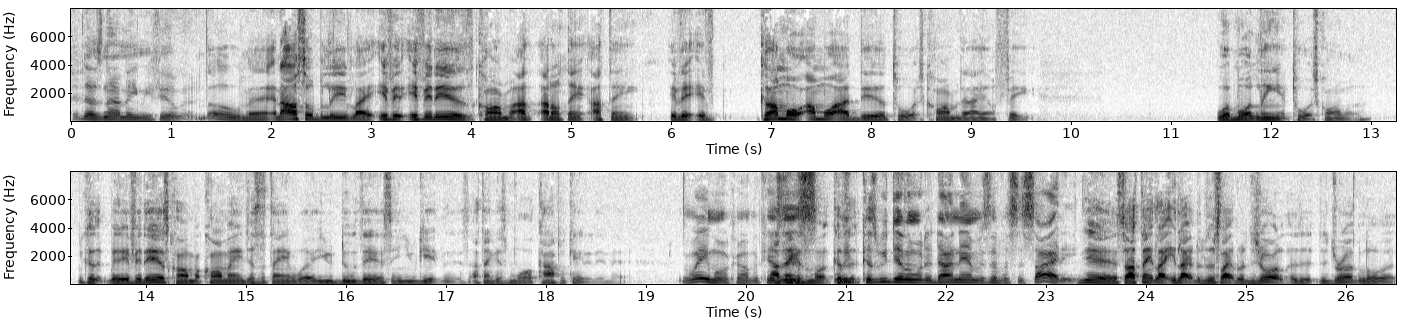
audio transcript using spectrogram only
It does not make me feel better. No, man. And I also believe like if it if it is karma, I, I don't think I think if it if because I'm more I'm more ideal towards karma than I am fate. Well, more lenient towards karma because but if it is karma, karma ain't just a thing where you do this and you get this. I think it's more complicated than that. Way more complicated. I think it's more- 'cause it- because we, dealing with the dynamics of a society. Yeah, so I think like like just like the drug the, the drug lord,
